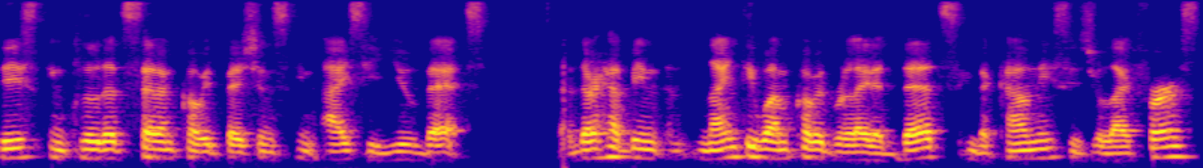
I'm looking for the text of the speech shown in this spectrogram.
This included seven COVID patients in ICU beds. There have been 91 COVID related deaths in the county since July 1st,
